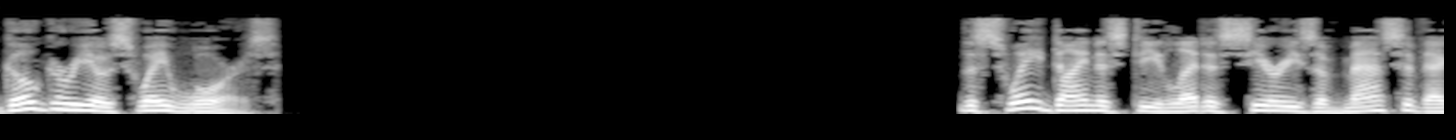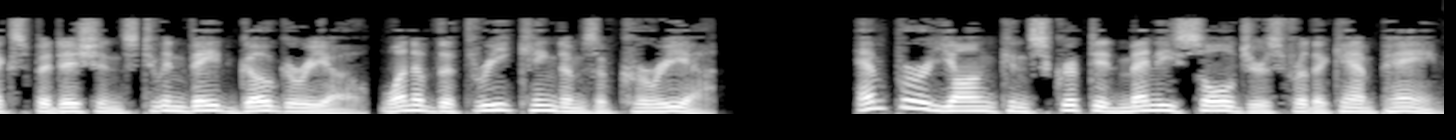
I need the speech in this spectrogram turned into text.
Goguryeo-Sui Wars The Sui dynasty led a series of massive expeditions to invade Goguryeo, one of the three kingdoms of Korea. Emperor Yang conscripted many soldiers for the campaign.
